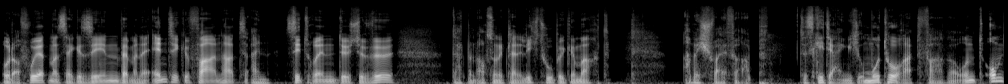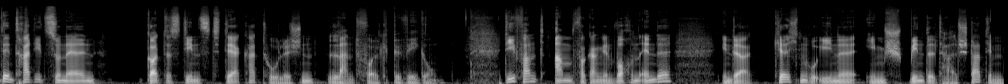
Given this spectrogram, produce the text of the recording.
Oder früher hat man es ja gesehen, wenn man eine Ente gefahren hat, ein Citroën de Cheveux, da hat man auch so eine kleine Lichthube gemacht. Aber ich schweife ab. Das geht ja eigentlich um Motorradfahrer und um den traditionellen Gottesdienst der katholischen Landvolkbewegung. Die fand am vergangenen Wochenende in der Kirchenruine im Spindeltal statt, im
